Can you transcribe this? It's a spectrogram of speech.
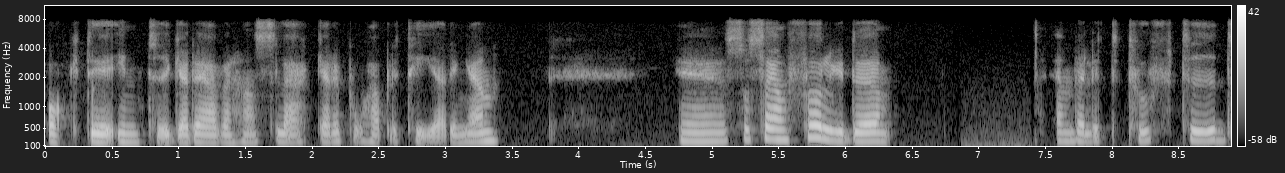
Och det intygade även hans läkare på habiliteringen. Eh, så sen följde en väldigt tuff tid.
